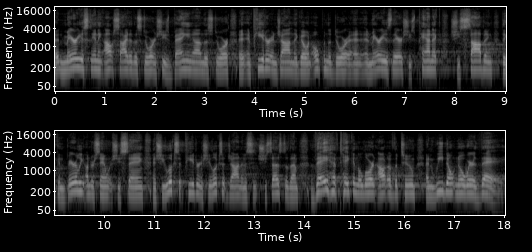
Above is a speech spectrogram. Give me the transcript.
And Mary is standing outside of this door and she's banging on this door. And, and Peter and John, they go and open the door. And, and Mary is there. She's panicked. She's sobbing. They can barely understand what she's saying. And she looks at Peter and she looks at John and she says to them, They have taken the Lord out of the tomb, and we don't know where they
